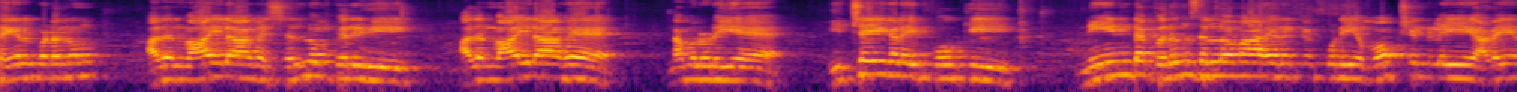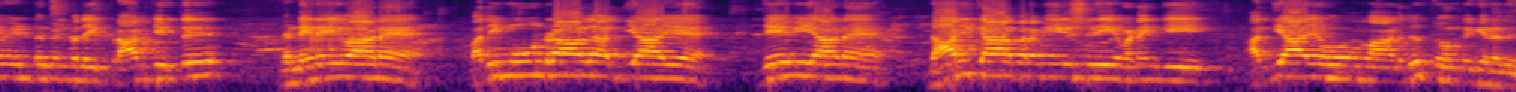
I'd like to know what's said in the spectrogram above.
செயல்படணும். அதன் வாயிலாக செல்வம் பெருகி அதன் வாயிலாக நம்மளுடைய இச்சைகளை போக்கி நீண்ட பெரும் செல்வமாக இருக்கக்கூடிய மோட்ச நிலையை அடைய வேண்டும் என்பதை பிரார்த்தித்து இந்த நிறைவான பதிமூன்றாவது அத்தியாய தேவியான தாரிகா பரமேஸ்வரியை வணங்கி அத்தியாய ஹோமமானது துவங்குகிறது.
